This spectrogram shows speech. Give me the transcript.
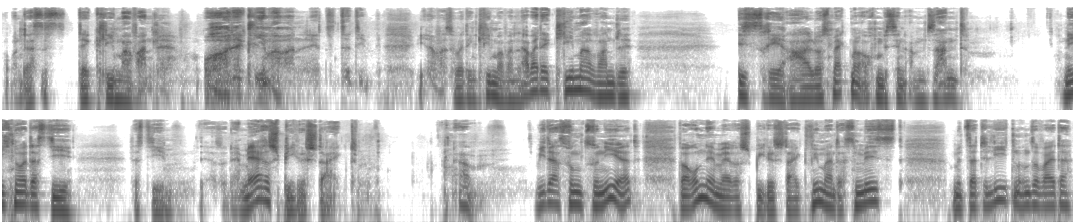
Und das ist der Klimawandel. Oh, der Klimawandel. Jetzt wieder was über den Klimawandel. Aber der Klimawandel ist real. Das merkt man auch ein bisschen am Sand. Nicht nur, dass die, dass die, also der Meeresspiegel steigt. Ähm, wie das funktioniert, warum der Meeresspiegel steigt, wie man das misst mit Satelliten und so weiter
